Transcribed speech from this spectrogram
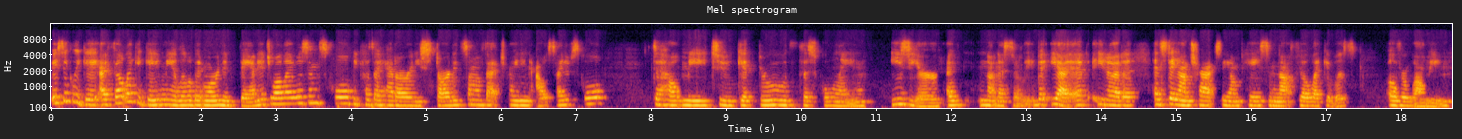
basically gave i felt like it gave me a little bit more an advantage while i was in school because i had already started some of that training outside of school to help me to get through the schooling easier. I, not necessarily but yeah at, you know at a and stay on track stay on pace and not feel like it was overwhelming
